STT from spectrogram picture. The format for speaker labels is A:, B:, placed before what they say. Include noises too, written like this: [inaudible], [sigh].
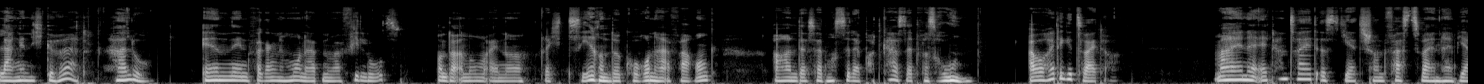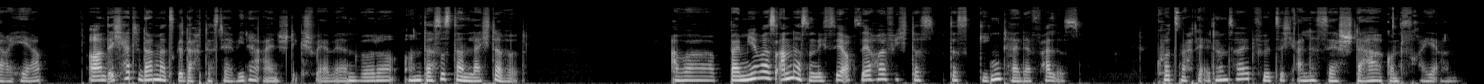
A: Lange nicht gehört. Hallo. In den vergangenen Monaten war viel los. Unter anderem eine recht zehrende Corona-Erfahrung. Und deshalb musste der Podcast etwas ruhen. Aber heute geht's weiter. Meine Elternzeit ist jetzt schon fast zweieinhalb Jahre her. Und ich hatte damals gedacht, dass der Wiedereinstieg schwer werden würde und dass es dann leichter wird. Aber bei mir war es anders und ich sehe auch sehr häufig, dass das Gegenteil der Fall ist. Kurz nach der Elternzeit fühlt sich alles sehr stark und frei an.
